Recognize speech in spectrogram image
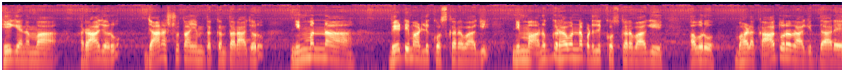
ಹೀಗೆ ನಮ್ಮ ರಾಜರು, ಜಾನಶ್ರುತ ಎಂಬತಕ್ಕಂಥ ರಾಜರು ನಿಮ್ಮನ್ನು ಭೇಟಿ ಮಾಡಲಿಕ್ಕೋಸ್ಕರವಾಗಿ, ನಿಮ್ಮ ಅನುಗ್ರಹವನ್ನು ಪಡಲಿಕ್ಕೋಸ್ಕರವಾಗಿ ಅವರು ಬಹಳ ಕಾತುರರಾಗಿದ್ದಾರೆ.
